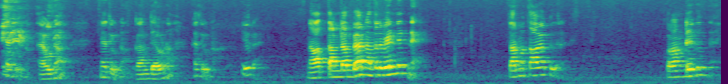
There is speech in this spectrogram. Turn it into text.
නැති වුණා. ඇහුණා නැති වුණා. ගන්ධ ඇහුණා නැති වුණා. ඉවරයි. නවත්තන්න බෑ නතර වෙන්නේ නැහැ. ධර්මතාවයක් විතරයි. කරන්න දෙයක් නැහැ.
